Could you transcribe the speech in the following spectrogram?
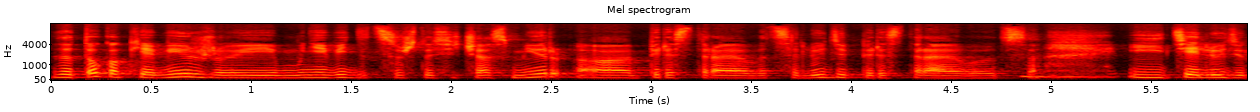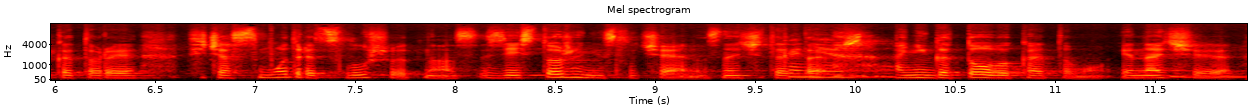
Это то, как я вижу, и мне видится, что сейчас мир э, перестраивается, люди перестраиваются. Mm-hmm. И те люди, которые сейчас смотрят, слушают нас, здесь тоже не случайно. Значит, Конечно. это они готовы к этому. Иначе mm-hmm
